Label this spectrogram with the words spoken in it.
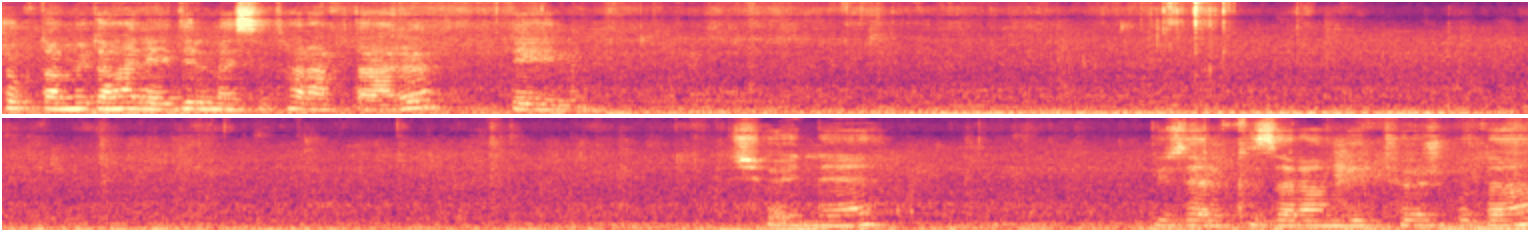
çok da müdahale edilmesi taraftarı değilim. Şöyle güzel kızaran bir tür bu da.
